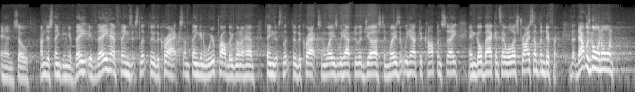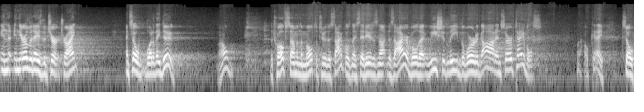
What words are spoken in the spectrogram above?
And so I'm just thinking if they, if they have things that slip through the cracks, I'm thinking we're probably going to have things that slip through the cracks in ways we have to adjust, in ways that we have to compensate and go back and say, well, let's try something different. That, that was going on in the, in the early days of the church, right? And so what do they do? Well, the 12 summoned the multitude of disciples and they said, It is not desirable that we should leave the Word of God and serve tables. Okay, so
